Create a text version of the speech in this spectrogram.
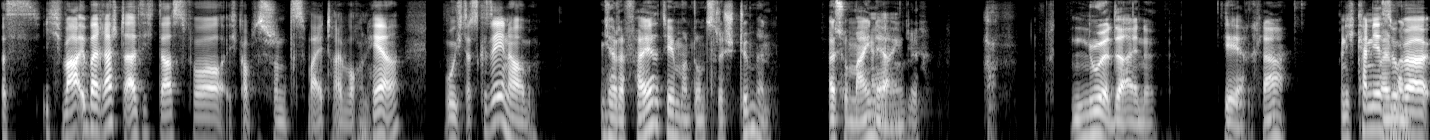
Das, ich war überrascht, als ich das vor, ich glaube, das ist schon zwei, drei Wochen her, wo ich das gesehen habe. Ja, da feiert jemand unsere Stimmen. Also meine Ja. eigentlich. Nur deine. Ja, klar. Und ich kann jetzt Weil sogar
